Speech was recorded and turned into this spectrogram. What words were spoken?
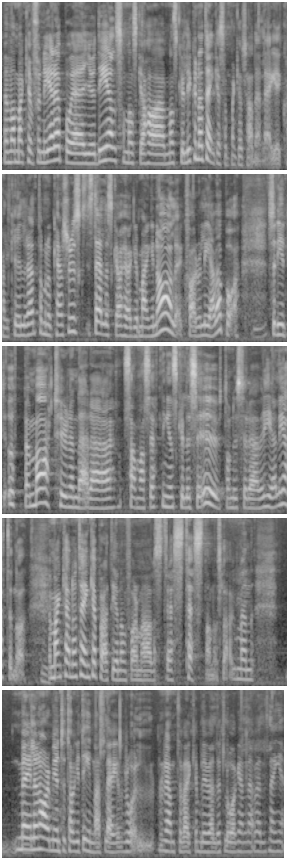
Men vad man kan fundera på är ju dels om man ska ha, man skulle kunna tänka sig att man kanske hade en lägre kalkylränta, men då kanske du istället ska ha högre marginaler kvar att leva på. Så det är inte uppenbart hur den där eh, sammansättningen skulle se ut om du ser över helheten då. Men man kan nog tänka på att det är någon form av stresstest av något slag. Men mejlen har de ju inte tagit in att räntor verkar bli väldigt låga väldigt länge.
